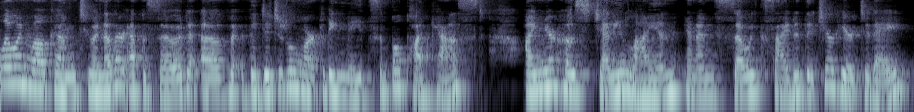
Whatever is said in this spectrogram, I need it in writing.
Hello and welcome to another episode of the Digital Marketing Made Simple podcast. I'm your host, Jenny Lyon, and I'm so excited that you're here today.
